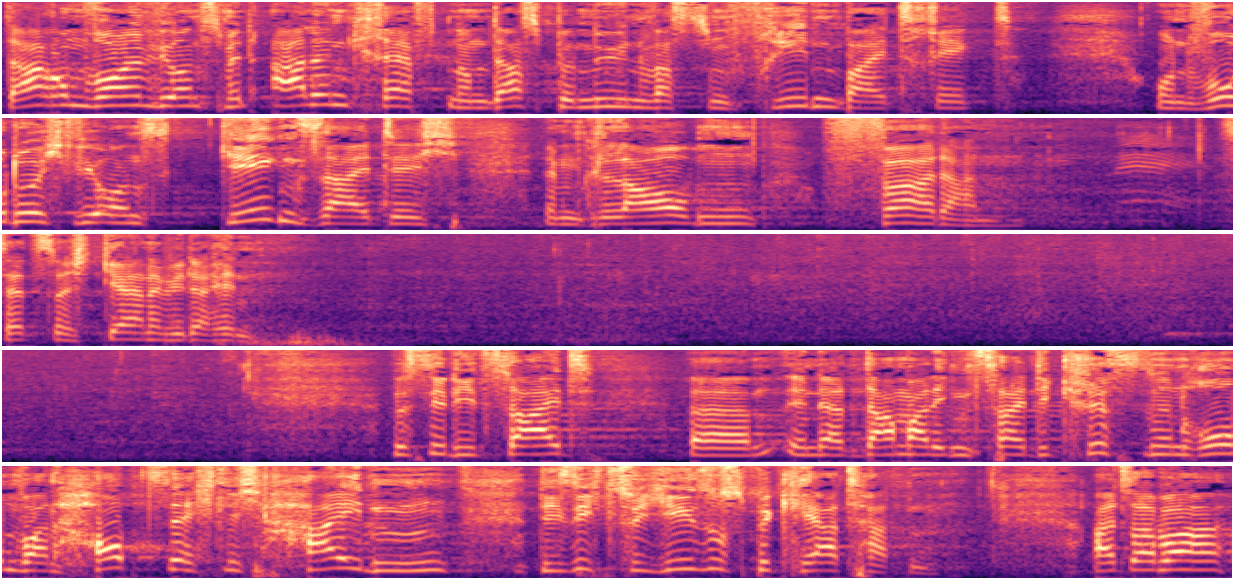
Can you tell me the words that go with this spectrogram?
Darum wollen wir uns mit allen Kräften um das bemühen, was zum Frieden beiträgt und wodurch wir uns gegenseitig im Glauben fördern. Setzt euch gerne wieder hin. Wisst ihr, die Zeit, äh, in der damaligen Zeit, die Christen in Rom waren hauptsächlich Heiden, die sich zu Jesus bekehrt hatten. Als aber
